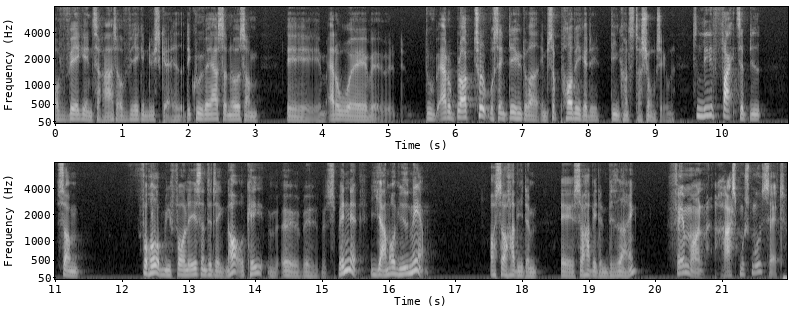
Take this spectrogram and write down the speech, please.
at vække interesse og vække nysgerrighed. Det kunne være sådan noget som, øh, er du, øh, du, er du blot 2% dehydreret, jamen så påvirker det din koncentrationsevne sådan en lille faktabid, som forhåbentlig får læseren til at tænke, nå okay, øh, øh, spændende, jeg må vide mere. Og så har vi dem, øh, så har vi dem videre, ikke? Femeren, Rasmus modsat.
